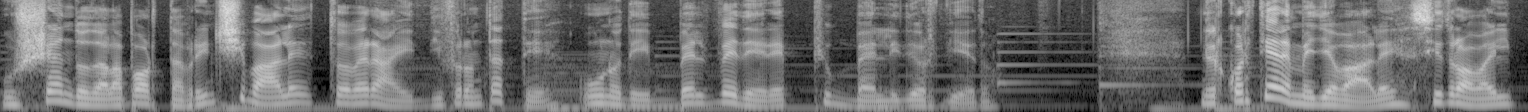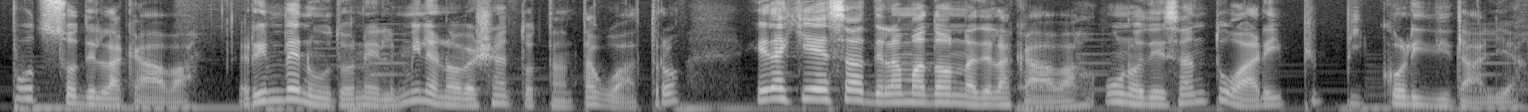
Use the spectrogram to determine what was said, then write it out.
Uscendo dalla porta principale troverai di fronte a te uno dei belvedere più belli di Orvieto. Nel quartiere medievale si trova il Pozzo della Cava, rinvenuto nel 1984, e la chiesa della Madonna della Cava, uno dei santuari più piccoli d'Italia.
